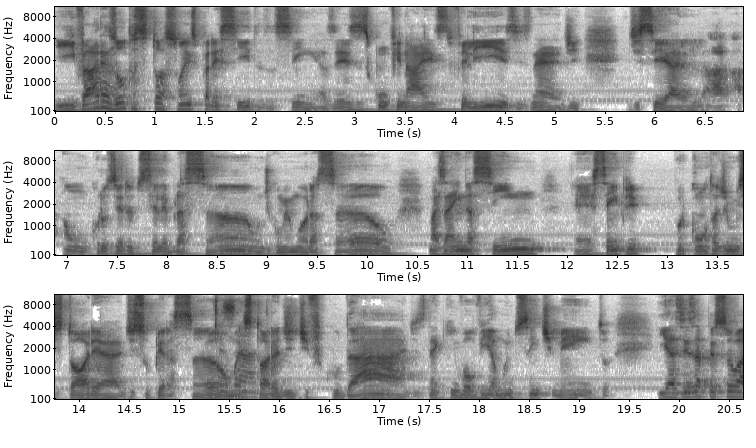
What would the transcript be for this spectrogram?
E várias outras situações parecidas, assim, às vezes com finais felizes, né, de, de ser a, a, um cruzeiro de celebração, de comemoração, mas ainda assim é sempre por conta de uma história de superação, Exato. uma história de dificuldades, né, que envolvia muito sentimento. E às vezes a pessoa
